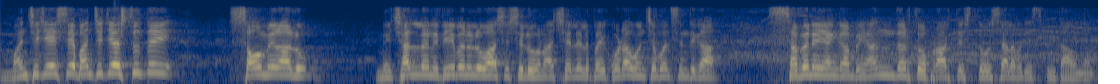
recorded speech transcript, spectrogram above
మంచి చేస్తే మంచి చేస్తుంది. సౌమ్యరాలు మీ చల్లని దీవెనలు ఆశీస్సులు నా చెల్లెలపై కూడా ఉంచవలసిందిగా సవినయంగా మీ అందరితో ప్రార్థిస్తూ సెలవు తీసుకుంటా ఉన్నాను.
